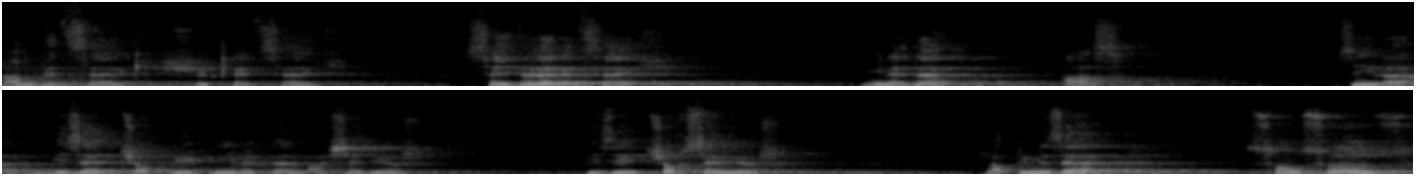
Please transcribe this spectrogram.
hamd etsek, şükretsek, secdeler etsek yine de az. Zira bize çok büyük nimetler bahşediyor. Bizi çok seviyor. Rabbimize sonsuz,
